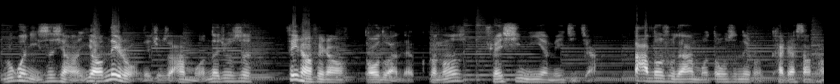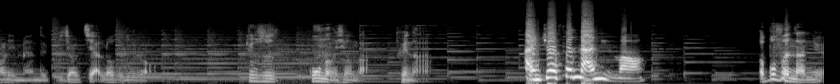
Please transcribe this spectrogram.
如果你是想要内容的，就是按摩，那就是。非常非常高端的，可能全悉尼也没几家。大多数的按摩都是那种开在商场里面的，比较简陋的那种，就是功能性的推拿。哎，你这分男女吗？呃，不分男女，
